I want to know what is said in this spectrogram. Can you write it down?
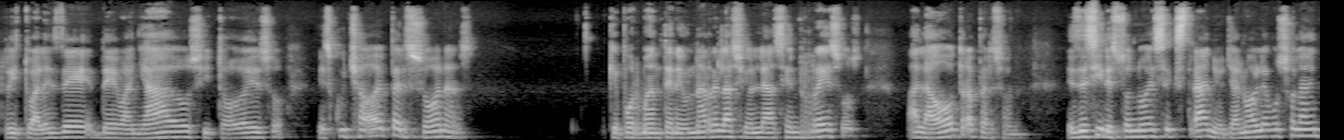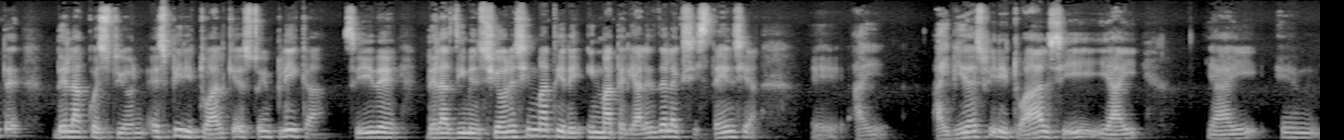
rituales de, de bañados y todo eso. He escuchado de personas que por mantener una relación le hacen rezos a la otra persona. Es decir, esto no es extraño, ya no hablemos solamente de la cuestión espiritual que esto implica, ¿sí? de, de las dimensiones inmateriales de la existencia. Eh, hay, hay vida espiritual, sí, y hay, y hay em,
